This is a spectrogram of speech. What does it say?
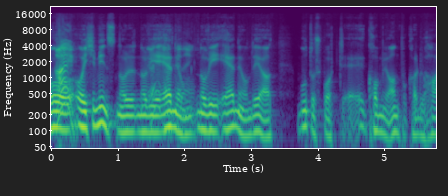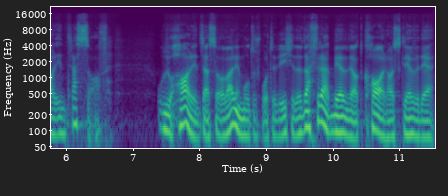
Og, og ikke minst når, når, vi om, når vi er enige om det at motorsport eh, kommer jo an på hva du har interesse av. Om du har interesse av å være i motorsport eller ikke. Det er derfor jeg mener at Kar har skrevet det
